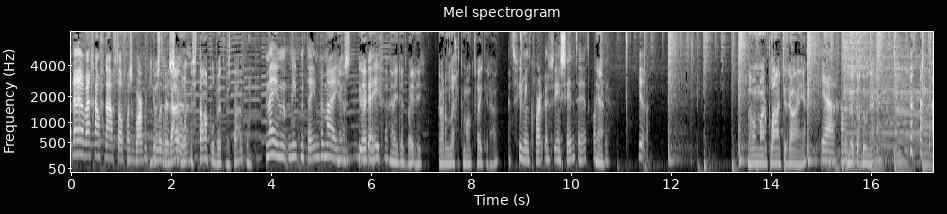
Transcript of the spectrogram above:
nou ja, wij gaan vanavond alvast dat barbecuen. was toch Dus, eh, duidelijk? Een stapelbed was duidelijk. nee, niet meteen bij mij. Ja, dus het duurde nee, even. Nee, dat weet ik. Daarom leg ik hem ook twee keer uit. Het viel in, kwart, eh, in centen, het kwartje. Ja, ja. Dan maar een plaatje draaien. hè? gaan we Nuttig doen, hè?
